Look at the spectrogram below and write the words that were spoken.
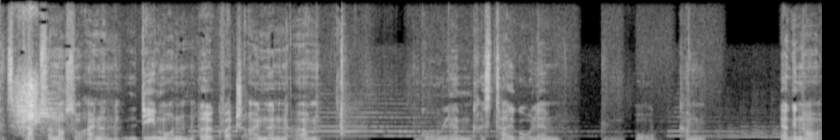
Jetzt gab es dann noch so einen Dämon, äh, Quatsch, einen ähm, Golem, Kristallgolem. Wo kam... Ja genau,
